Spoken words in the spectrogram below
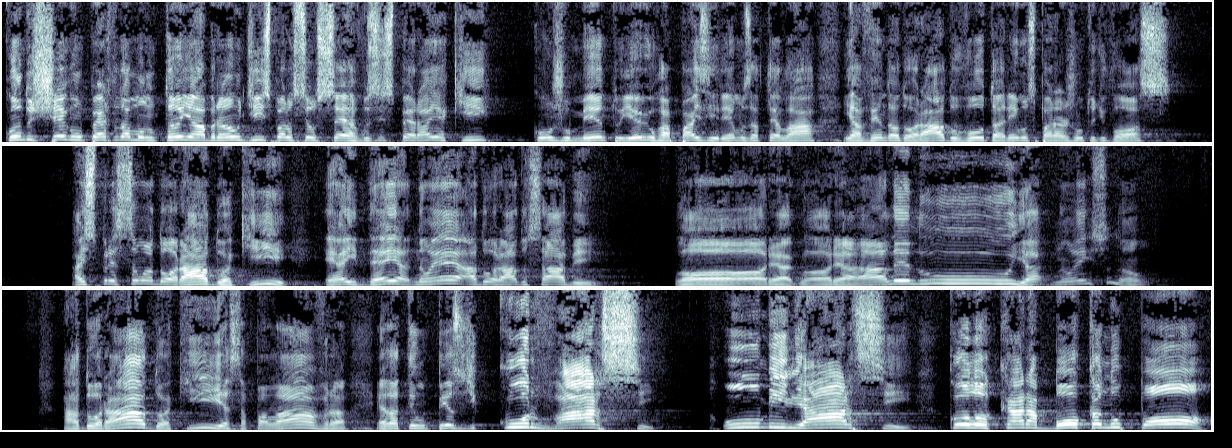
Quando chegam perto da montanha, Abraão diz para os seus servos: Esperai aqui com o jumento, e eu e o rapaz iremos até lá, e havendo adorado, voltaremos para junto de vós. A expressão adorado aqui é a ideia, não é adorado, sabe? Glória, glória, aleluia. Não é isso não. Adorado aqui, essa palavra, ela tem um peso de curvar-se, humilhar-se, colocar a boca no pó,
